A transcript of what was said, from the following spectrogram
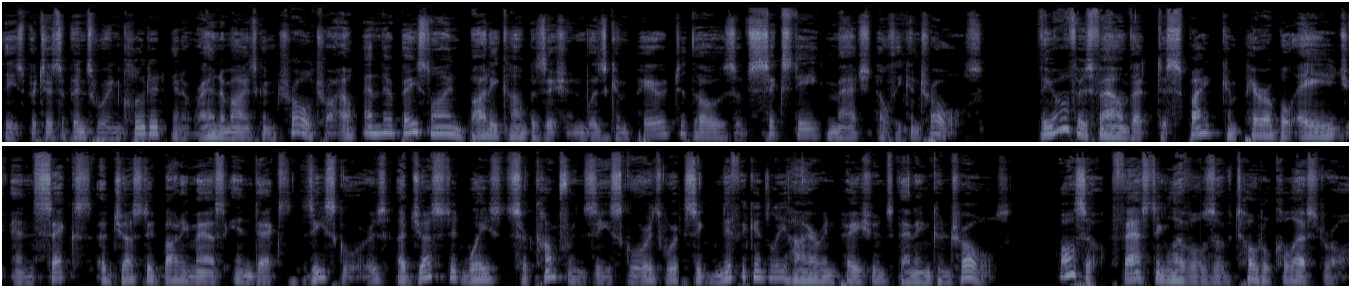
These participants were included in a randomized control trial, and their baseline body composition was compared to those of 60 matched healthy controls. The authors found that despite comparable age and sex adjusted body mass index Z scores, adjusted waist circumference Z scores were significantly higher in patients than in controls. Also, fasting levels of total cholesterol,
